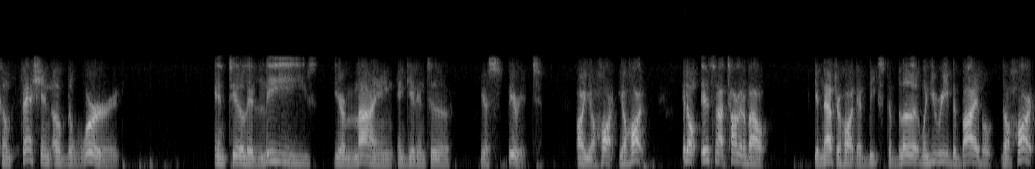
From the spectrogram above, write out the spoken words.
confession of the word until it leaves your mind and get into your spirit or your heart. Your heart, you know, it's not talking about your natural heart that beats the blood. When you read the Bible, the heart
